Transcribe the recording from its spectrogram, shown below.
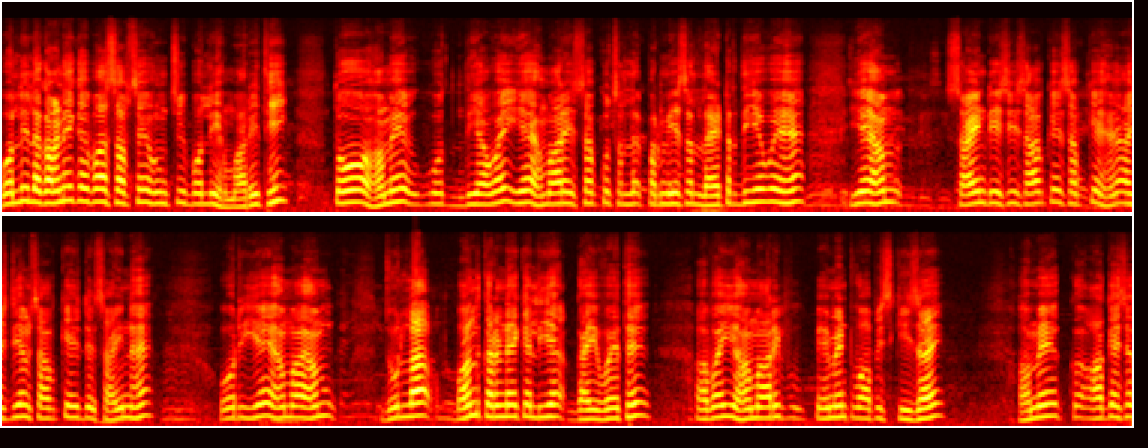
बोली लगाने के बाद सबसे ऊँची बोली हमारी थी। तो हमें वो दिया हुआ है ये हमारे सब कुछ परमिशन लेटर दिए हुए हैं। ये हम साइन डीसी साहब के सबके हैं एसडीएम साहब के साइन है। और ये हम हम झूला बंद करने के लिए गए हुए थे। अब भाई हमारी पेमेंट वापस की जाए। हमें आगे से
